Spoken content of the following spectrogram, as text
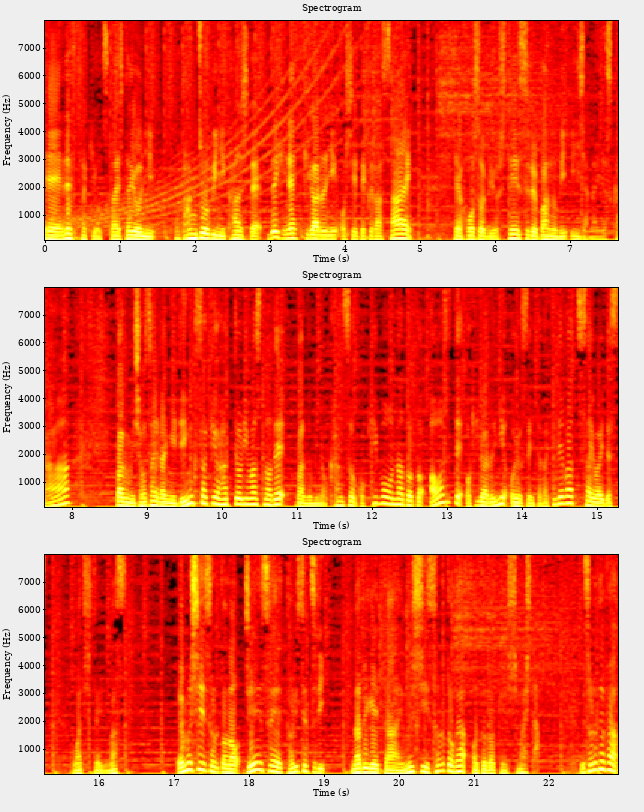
えー、ね、さっきお伝えしたように、お誕生日に関して、ぜひね、気軽に教えてください。えー、放送日を指定する番組いいじゃないですか。番組詳細欄にリンク先を貼っておりますので、番組の感想、ご希望などと合わせてお気軽にお寄せいただければ幸いです。お待ちしています。MC ソルトの人生取説理。ナビゲーター MC ソルトがお届けしました。それでは、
